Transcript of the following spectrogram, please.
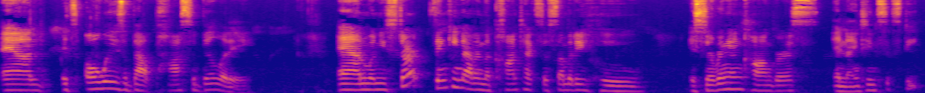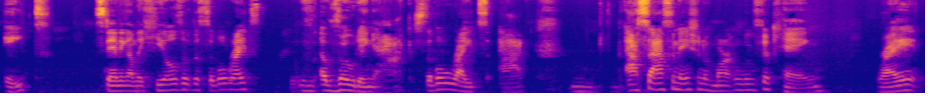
and it's always about possibility. And when you start thinking about in the context of somebody who is serving in Congress in 1968, standing on the heels of the Civil Rights Voting Act, Civil Rights Act, assassination of Martin Luther King, right?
